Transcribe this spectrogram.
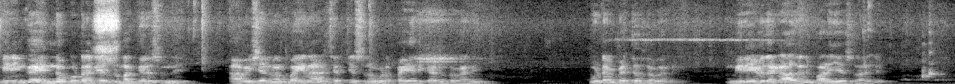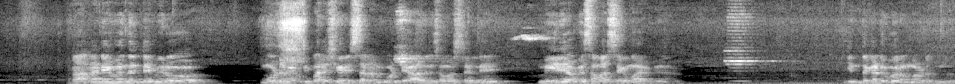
మీరు ఇంకా ఎన్నో కుట్రలు చేస్తూ మాకు తెలుస్తుంది. ఆ విషయాలు మేము పైన చర్చిస్తున్నాం కూడా పై అధికారులతో కానీ కూటమి పెద్దలతో కానీ. మీరు ఏ విధంగా ఆదాన్ని పాడు చేస్తున్నారని చెప్పి. రానని ఏమైందంటే మీరు మూడు వ్యక్తి పరిష్కరిస్తారనుకుంటే ఆధునిక సమస్యల్ని మీరే ఒక సమస్యగా మారిపోయినారు. ఇంతకంటే ఘోరం మారుతుంది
